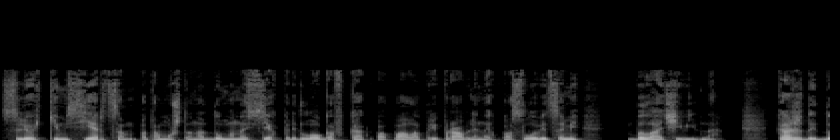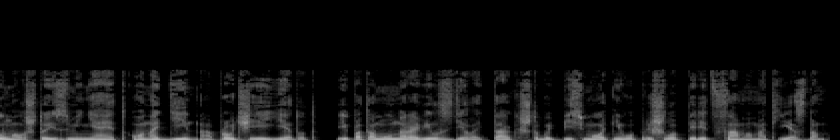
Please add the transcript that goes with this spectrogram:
«с легким сердцем», потому что надуманность всех предлогов, как попало приправленных пословицами, была очевидна. Каждый думал, что изменяет он один, а прочие едут, и потому норовил сделать так, чтобы письмо от него пришло перед самым отъездом.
